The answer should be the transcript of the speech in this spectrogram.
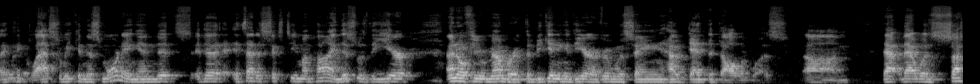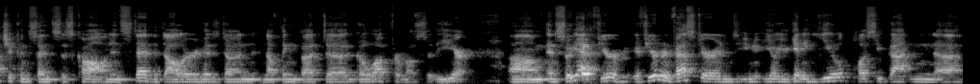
I think last week and this morning, and it's it, uh, it's at a 16 month high. And this was the year. I don't know if you remember at the beginning of the year, everyone was saying how dead the dollar was. Um, that that was such a consensus call, and instead the dollar has done nothing but uh, go up for most of the year. Um, and so, yeah, if you're if you're an investor and you, you know you're getting yield plus you've gotten uh,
